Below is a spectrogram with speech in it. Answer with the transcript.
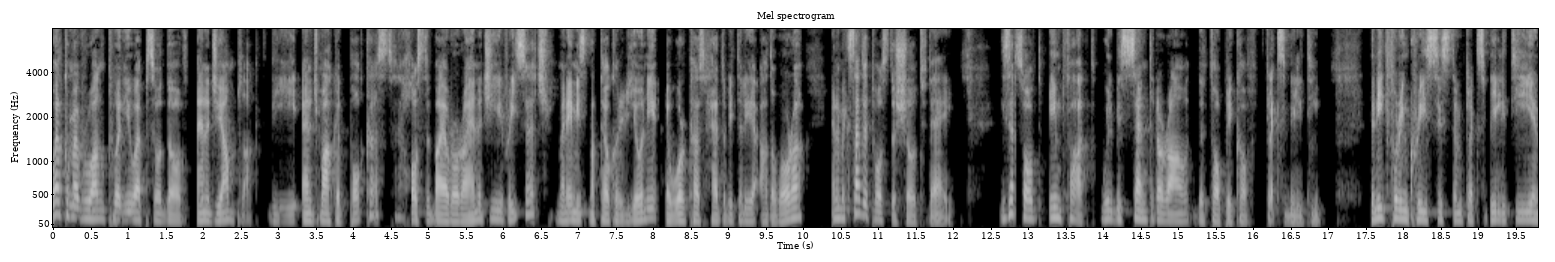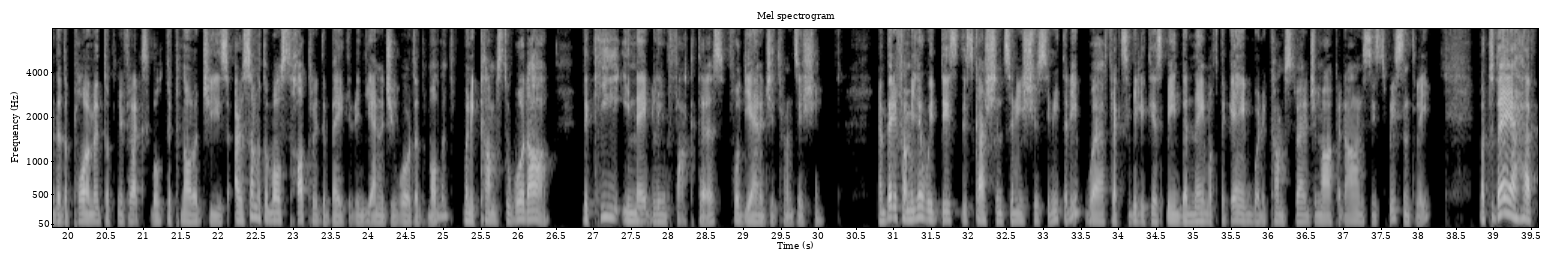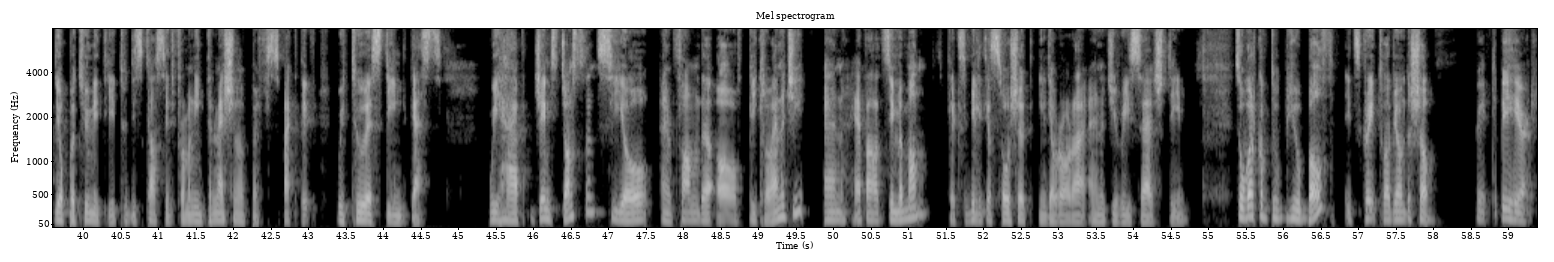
Welcome, everyone, to a new episode of Energy Unplugged, the energy market podcast hosted by Aurora Energy Research. My name is Matteo Coriglioni. I work as head of Italy at Aurora, and I'm excited to host the show today. This episode, in fact, will be centered around the topic of flexibility. The need for increased system flexibility and the deployment of new flexible technologies are some of the most hotly debated in the energy world at the moment when it comes to what are the key enabling factors for the energy transition. I'm very familiar with these discussions and issues in Italy, where flexibility has been the name of the game when it comes to energy market analysis recently. But today I have the opportunity to discuss it from an international perspective with two esteemed guests. We have James Johnston, CEO and founder of Piclo Energy, and Eva Zimmermann, Flexibility Associate in the Aurora Energy Research team. So, welcome to you both. It's great to have you on the show. Great to be here.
